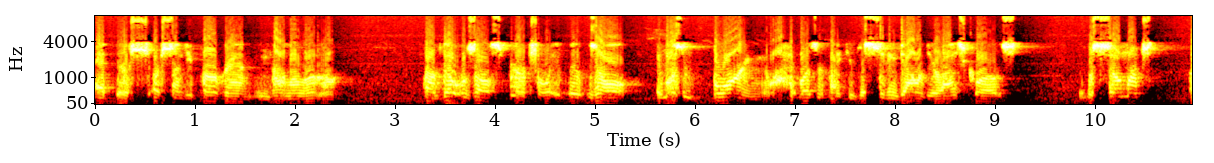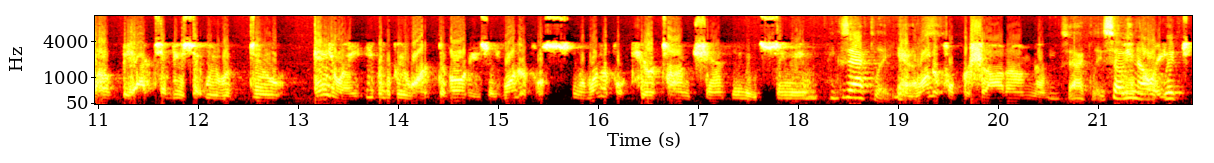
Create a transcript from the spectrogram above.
at this, our Sunday program in Honolulu. Uh, though it was all spiritual, it, it was all it wasn't boring. It wasn't like you're just sitting down with your eyes closed. It was so much of the activities that we would do anyway, even if we weren't devotees. It was wonderful, wonderful kirtan chanting and singing. Exactly. And wonderful prasadam. And exactly. So you know, which,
